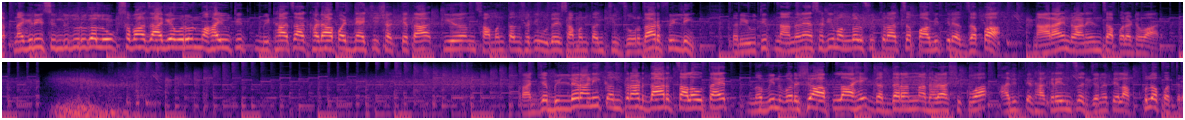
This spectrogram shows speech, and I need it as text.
रत्नागिरी सिंधुदुर्ग लोकसभा जागेवरून महायुतीत मिठाचा खडा पडण्याची शक्यता किरण सामंतांसाठी उदय सामंतांची जोरदार फिल्डिंग तर युतीत नांदण्यासाठी मंगळसूत्राचं पावित्र्य जपा नारायण राणेंचा पलटवार. राज्य बिल्डर आणि कंत्राटदार चालवतायत नवीन वर्ष आपलं आहे गद्दारांना धडा शिकवा आदित्य ठाकरेंचं जनतेला खुलं पत्र.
